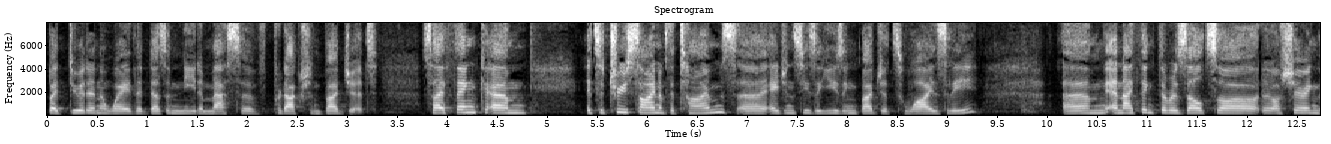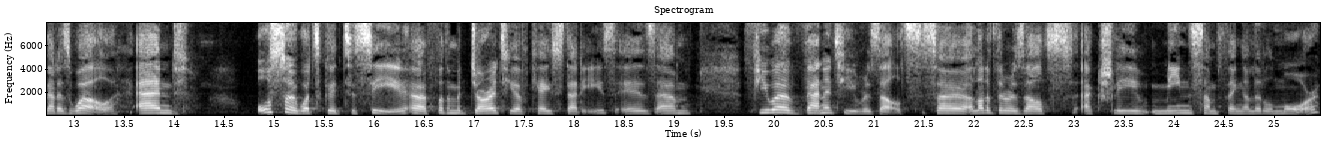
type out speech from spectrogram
but do it in a way that doesn't need a massive production budget. So I think um, it's a true sign of the times. Uh, agencies are using budgets wisely. Um, and I think the results are, are sharing that as well. And also, what's good to see uh, for the majority of case studies is um, fewer vanity results. So, a lot of the results actually mean something a little more.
